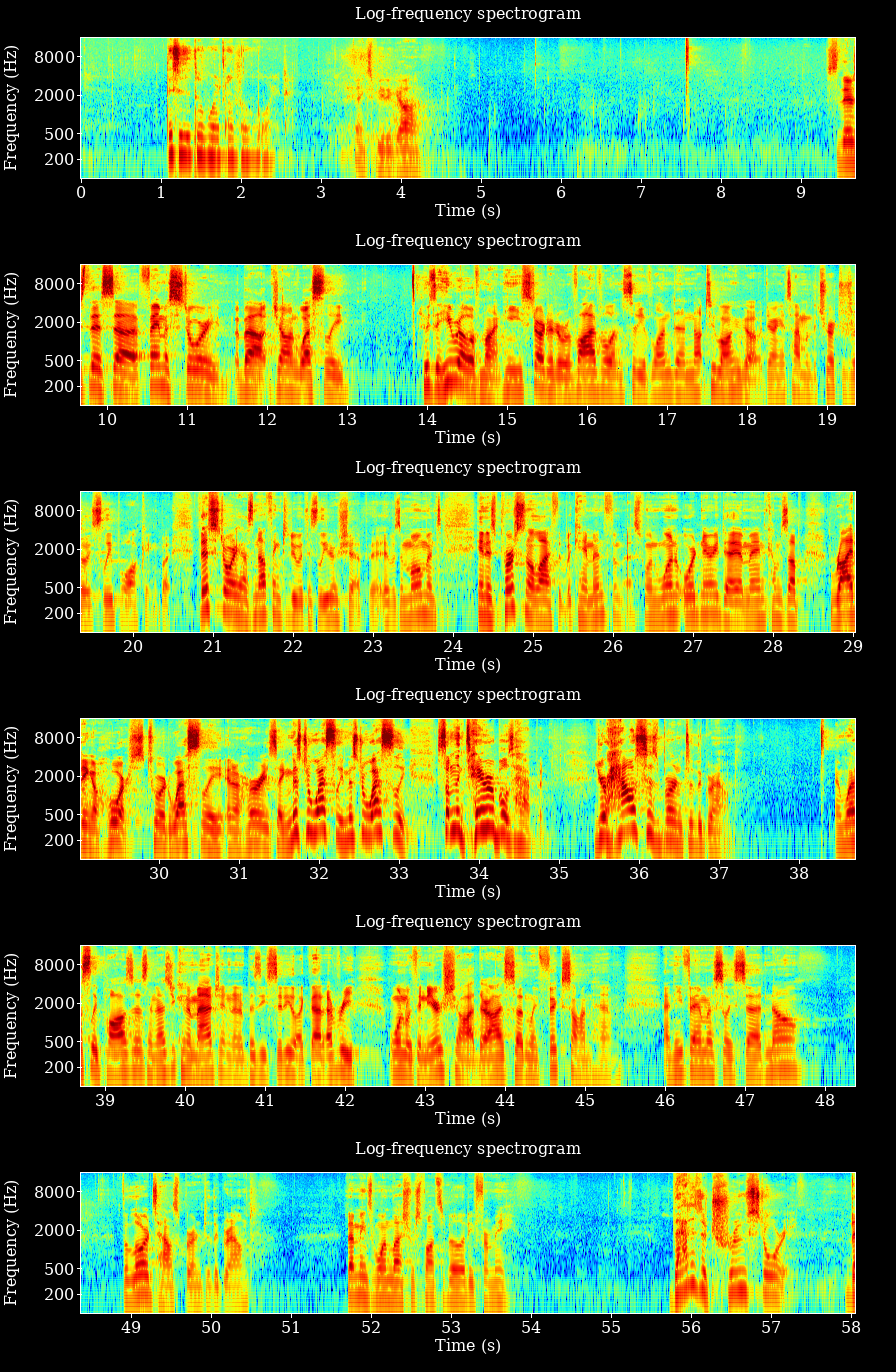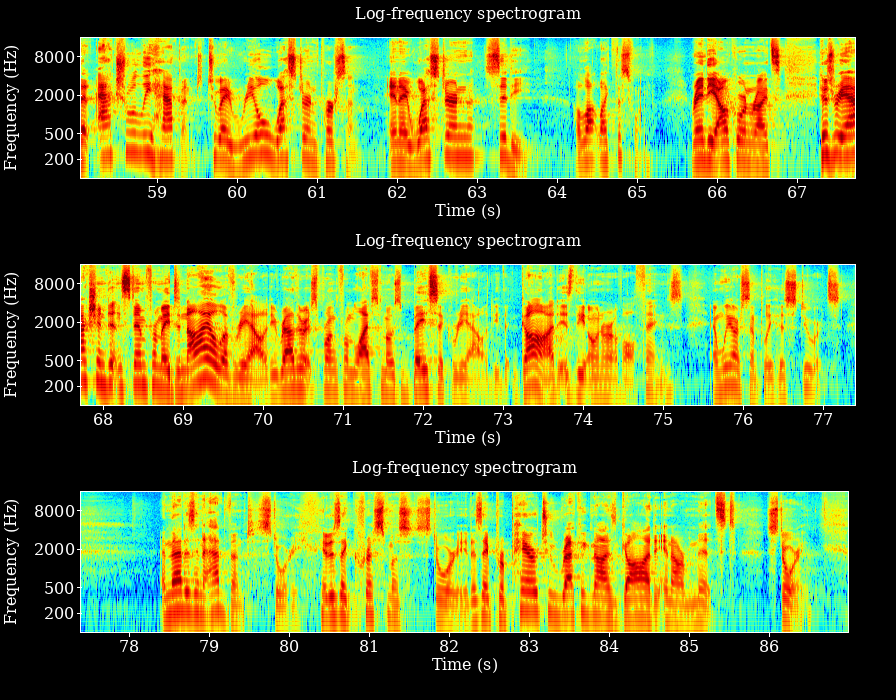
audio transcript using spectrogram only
This is the word of the Lord. Thanks be to God. So there's this uh, famous story about John Wesley, who's a hero of mine. He started a revival in the city of London not too long ago during a time when the church was really sleepwalking. But this story has nothing to do with his leadership. It was a moment in his personal life that became infamous when one ordinary day a man comes up riding a horse toward Wesley in a hurry, saying, Mr. Wesley, Mr. Wesley, something terrible has happened. Your house has burned to the ground. And Wesley pauses, and as you can imagine, in a busy city like that, everyone within earshot, their eyes suddenly fix on him. And he famously said, No, the Lord's house burned to the ground. That means one less responsibility for me. That is a true story that actually happened to a real Western person in a Western city, a lot like this one. Randy Alcorn writes, his reaction didn't stem from a denial of reality, rather, it sprung from life's most basic reality that God is the owner of all things, and we are simply his stewards. And that is an Advent story. It is a Christmas story. It is a prepare to recognize God in our midst story.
